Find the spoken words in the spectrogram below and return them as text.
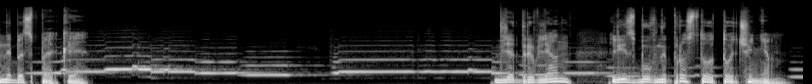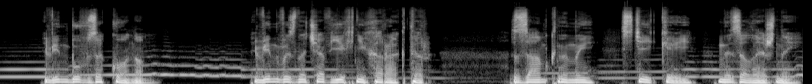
небезпеки. Для древлян ліс був не просто оточенням, він був законом. Він визначав їхній характер замкнений, стійкий, незалежний.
